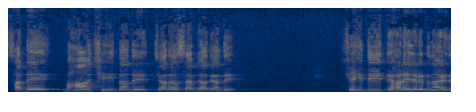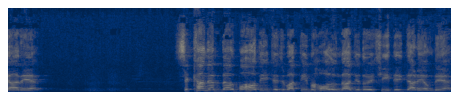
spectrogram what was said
ਸਾਡੇ ਮਹਾਨ ਸ਼ਹੀਦਾਂ ਦੇ ਚਾਰਾ ਸਾਹਿਬਜ਼ਾਦਿਆਂ ਦੇ ਸ਼ਹੀਦੀ ਦਿਹਾੜੇ ਜਿਹੜੇ ਮਨਾਏ ਜਾ ਰਹੇ ਆ, ਸਿੱਖਾਂ ਦੇ ਅੰਦਰ ਬਹੁਤ ਹੀ ਜਜ਼ਬਾਤੀ ਮਾਹੌਲ ਹੁੰਦਾ ਜਦੋਂ ਇਹ ਸ਼ਹੀਦੀ ਦਿਹਾੜੇ ਆਉਂਦੇ ਆ।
